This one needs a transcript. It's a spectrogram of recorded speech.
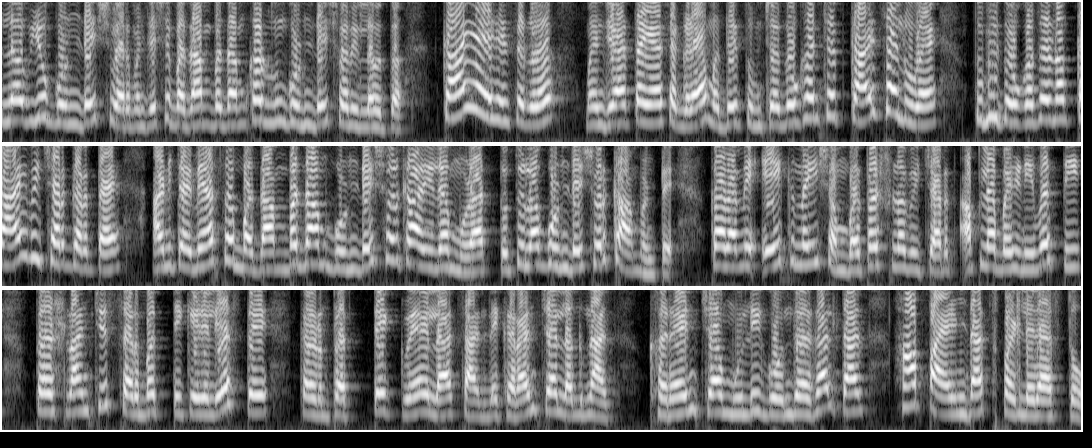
लव यू गुंडेश्वर म्हणजे असे बदाम बदाम काढून गुंडेश्वर लिहिलं होतं. काय आहे हे सगळं? म्हणजे आता या सगळ्यामध्ये तुमच्या दोघांच्यात काय चालू आहे? तुम्ही दोघं जण काय विचार करताय? आणि त्याने असं बदाम बदाम गुंडेश्वर का लिहिलं? मुळात तो तुला गुंडेश्वर का म्हणतोय? कारण आम्ही एक नाही शंभर प्रश्न विचारत आपल्या बहिणीवरती प्रश्नांची सरबत्ती केलेली असते. कारण प्रत्येक वेळेला चांदेकरांच्या लग्नात खऱ्यांच्या मुली गोंधळ घालतात हा पायंडाच पडलेला असतो.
